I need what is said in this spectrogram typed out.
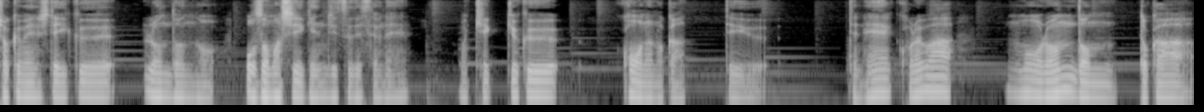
直面していくロンドンのおぞましい現実ですよね。まあ、結局、こうなのかっていう。でね、これはもうロンドンとか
